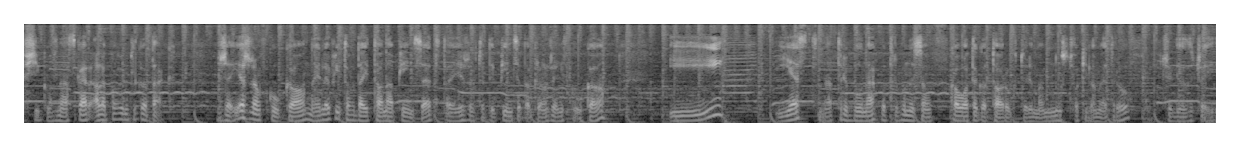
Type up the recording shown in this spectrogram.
wyścigów NASCAR, ale powiem tylko tak, że jeżdżą w kółko, najlepiej to w Daytona 500, to jeżdżą wtedy 500 okrążeń w kółko i jest na trybunach, bo trybuny są koło tego toru, który ma mnóstwo kilometrów, czyli zazwyczaj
